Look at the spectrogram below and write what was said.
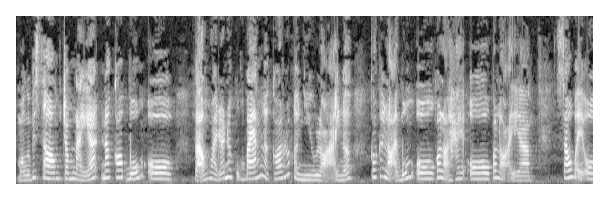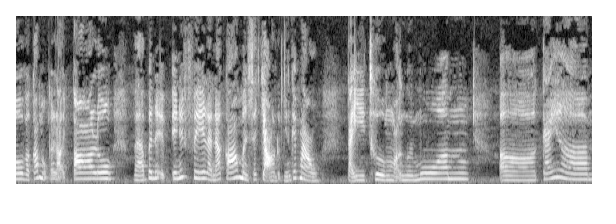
mọi người biết sao không? Trong này á nó có 4 ô và ở ngoài đó nó cũng bán là có rất là nhiều loại nữa. Có cái loại 4 ô có loại 2 ô có loại à, 6 7 ô và có một cái loại to luôn. Và ở bên Innisfree là nó có mình sẽ chọn được những cái màu. Tại vì thường mọi người mua uh, cái uh,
